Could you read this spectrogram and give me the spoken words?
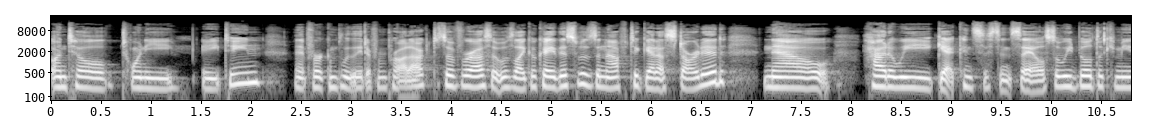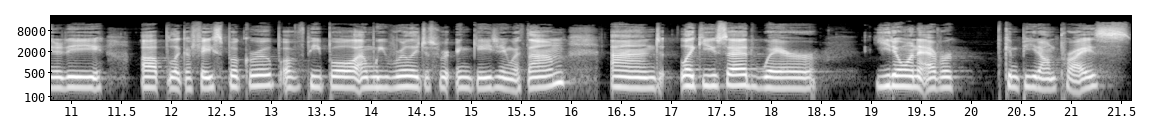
until 2018 for a completely different product. So for us, it was like, okay, this was enough to get us started. Now, how do we get consistent sales? So we built a community up like a Facebook group of people and we really just were engaging with them. And like you said, where you don't want to ever compete on price.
